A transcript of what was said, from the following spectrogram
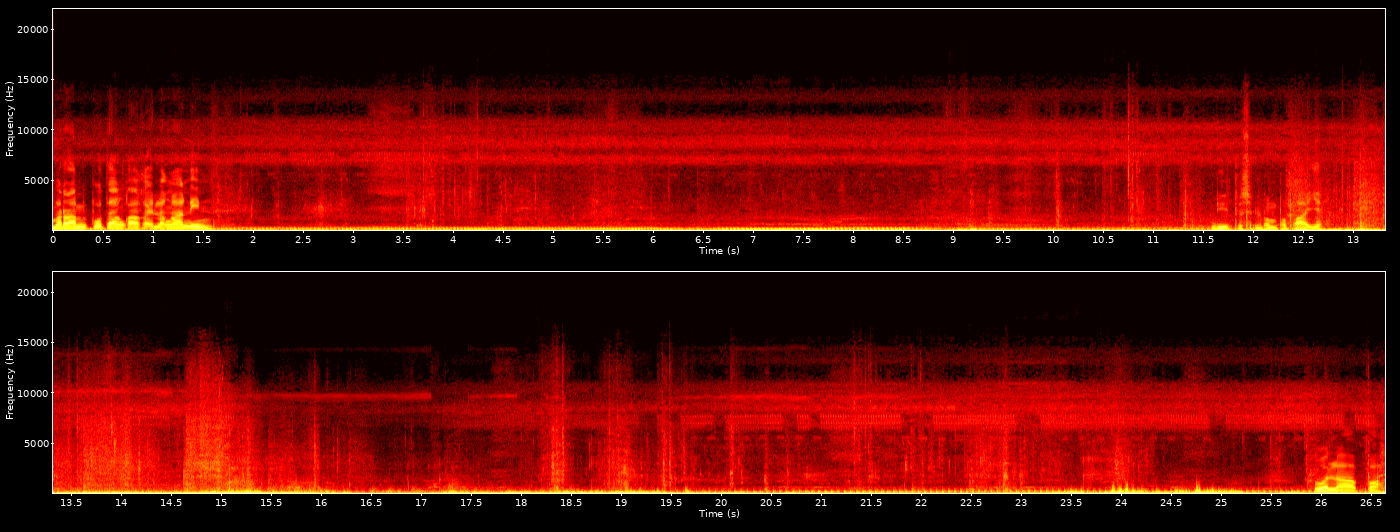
Marami po tayong kakailanganin. Dito sa ibang papaya. Wala pa.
